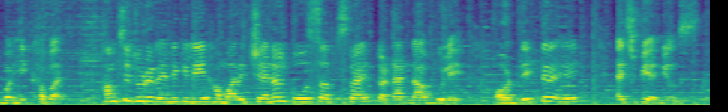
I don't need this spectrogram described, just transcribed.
वही खबर हमसे जुड़े रहने के लिए हमारे चैनल को सब्सक्राइब करना ना भूलें और देखते रहे एच न्यूज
